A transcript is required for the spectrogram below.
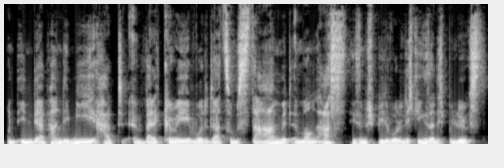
Und in der Pandemie hat Valkyrie wurde da zum Star mit Among Us, diesem Spiel, wo du dich gegenseitig belügst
